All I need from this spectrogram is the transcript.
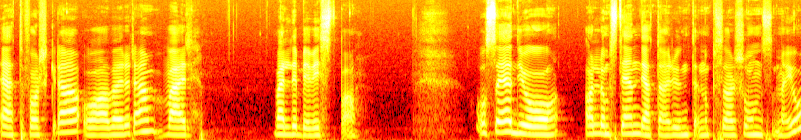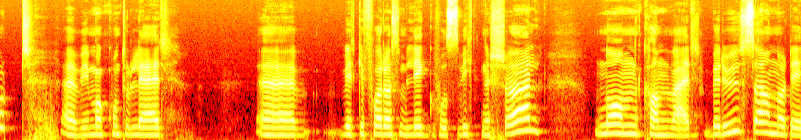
etterforskere og avhørere være veldig bevisst på. Og så er det jo alle omstendighetene rundt en observasjon som er gjort. Eh, vi må kontrollere eh, hvilke forhold som ligger hos vitnet sjøl. Noen kan være berusa når de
